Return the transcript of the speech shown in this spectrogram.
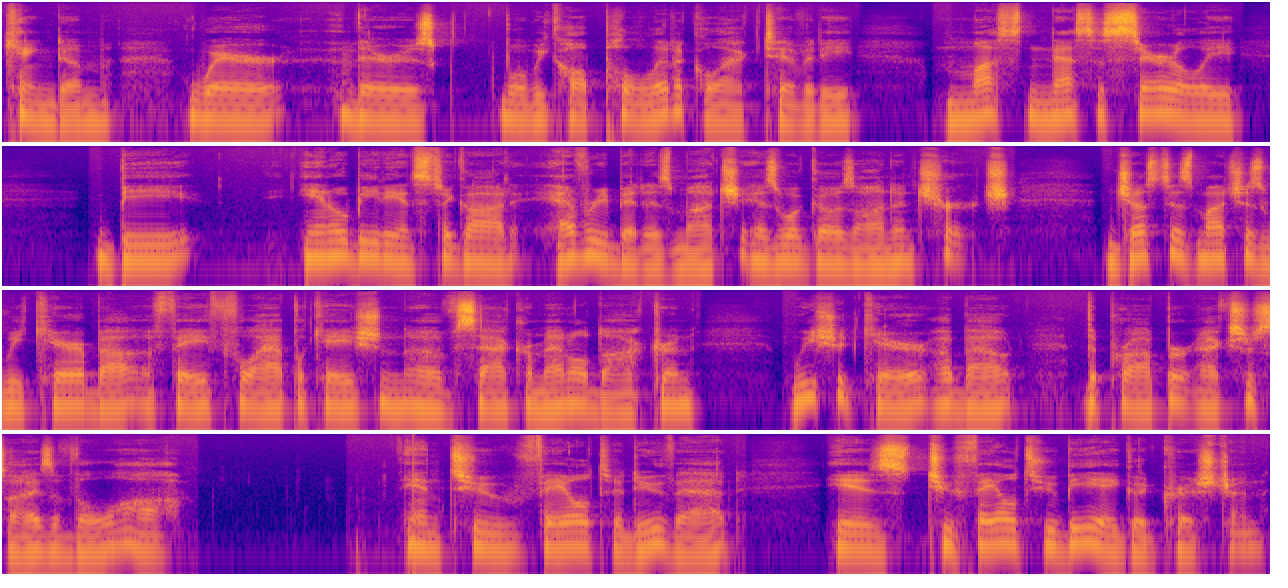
kingdom, where there is what we call political activity, must necessarily be in obedience to God every bit as much as what goes on in church. Just as much as we care about a faithful application of sacramental doctrine, we should care about the proper exercise of the law. And to fail to do that is to fail to be a good Christian.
